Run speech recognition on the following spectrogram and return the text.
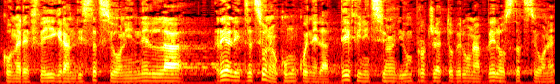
con RFI Grandi Stazioni nella realizzazione o comunque nella definizione di un progetto per una velostazione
